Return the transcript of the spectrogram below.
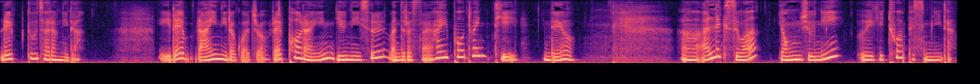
랩도 잘합니다. 이 랩 라인이라고 하죠. 래퍼 라인 유닛을 만들었어요. 하이포 20인데요. 어, 알렉스와 영준이 의기 투합했습니다.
